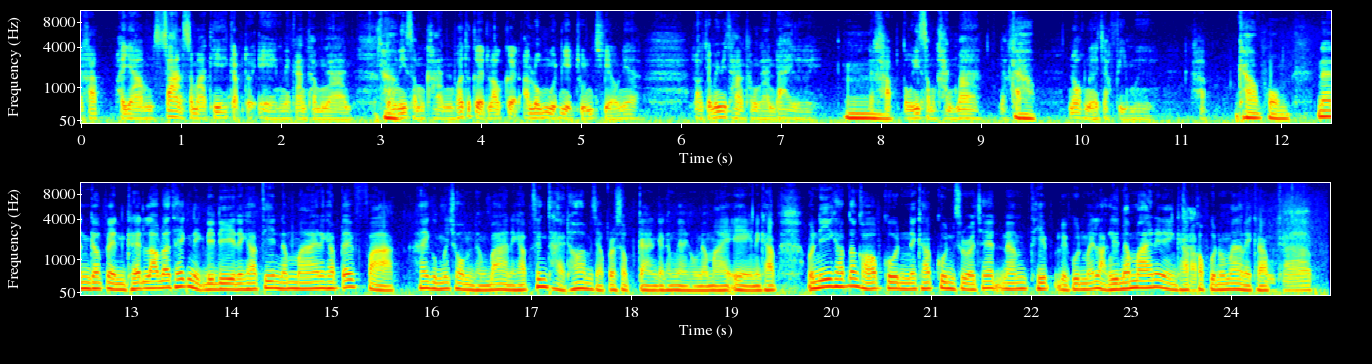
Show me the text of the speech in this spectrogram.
นะครับพยายามสร้างสมาธิให้กับตัวเองในการทำงานครับตรงนี้สำคัญ เพราะถ้าเกิดเราเกิดอารมณ์หงุดหงิดฉุนเฉียวเนี่ยเราจะไม่มีทางทำงานได้เลยอืมนะครับตรงนี้สำคัญมากนะคครัรับบนอกเหนือจากฝีมือครับครับผม นั่นก็เป็นเคล็ดลับและเทคนิคดีๆนะครับที่น้ำไม้นะครับได้ฝาก ให้คุณผู้ชมทางบ้านนะครับซึ่งถ่ายทอดมาจากประสบการณ์การทำงานของน้ำไม้เองนะครับวันนี้ครับต้องขอขอบคุณนะครับคุณสุรเชษฐ์น้ำทิพย์หรือคุณไม้หลักหรือน้ำไม้นั่นเองครับครับขอบคุณมากๆเลยครับ ครับ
